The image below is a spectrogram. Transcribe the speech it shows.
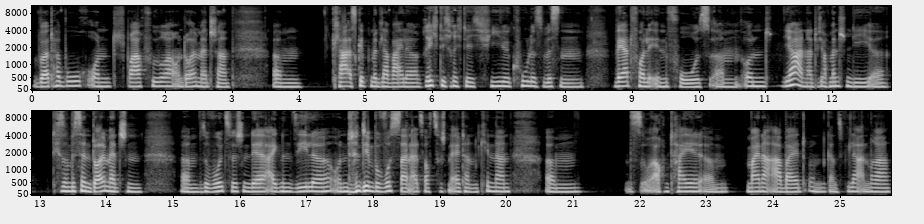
Wörterbuch und Sprachführer und Dolmetscher. Ähm, klar, es gibt mittlerweile richtig, richtig viel cooles Wissen, wertvolle Infos ähm, und ja, natürlich auch Menschen, die, äh, die so ein bisschen dolmetschen, ähm, sowohl zwischen der eigenen Seele und dem Bewusstsein als auch zwischen Eltern und Kindern. Ähm, das ist auch ein Teil ähm, meiner Arbeit und ganz vieler anderer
